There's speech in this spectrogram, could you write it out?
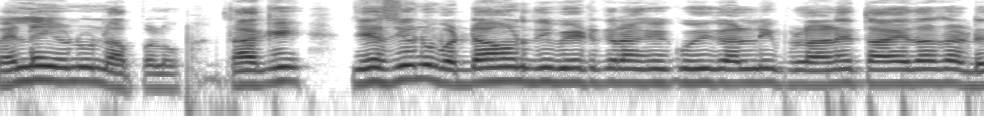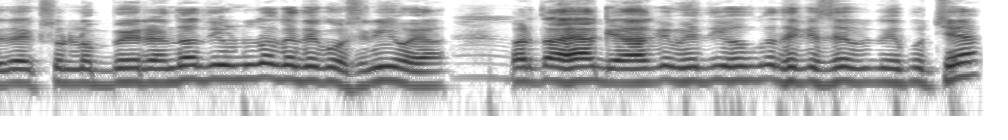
ਪਹਿਲਾਂ ਹੀ ਉਹਨੂੰ ਨੱਪ ਲਓ। ਤਾਂ ਕਿ ਜੇ ਅਸੀਂ ਉਹਨੂੰ ਵੱਡਾ ਹੋਣ ਦੀ ਵੇਟ ਕਰਾਂਗੇ ਕੋਈ ਗੱਲ ਨਹੀਂ ਫਲਾਣੇ ਤਾਏ ਦਾ ਸਾਡੇ ਦਾ 190 ਰਹਿੰਦਾ ਤੇ ਉਹਨੂੰ ਤਾਂ ਕਦੇ ਕੁਝ ਨਹੀਂ ਹੋਇਆ। ਪਰ ਤਾਇਆ ਗਿਆ ਕਿਵੇਂ ਦੀ ਉਹ ਕਦੇ ਕਿਸੇ ਨੇ ਪੁੱਛਿਆ?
